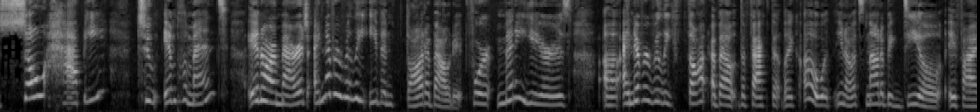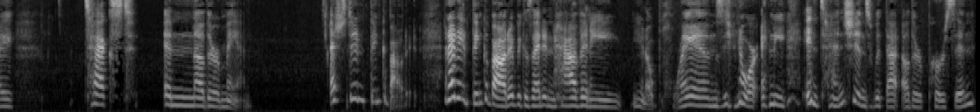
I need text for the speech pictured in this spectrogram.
so happy to implement in our marriage. I never really even thought about it for many years. Uh, I never really thought about the fact that, like, oh, you know, it's not a big deal if I text another man. I just didn't think about it. And I didn't think about it because I didn't have any, you know, plans, you know, or any intentions with that other person.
